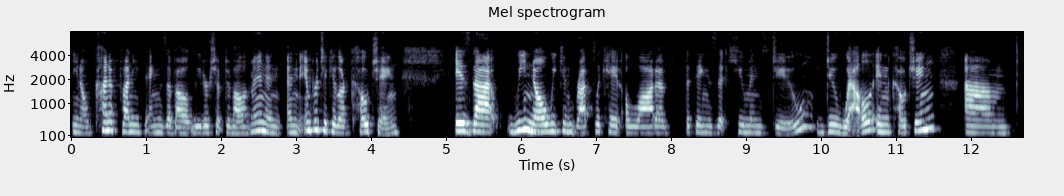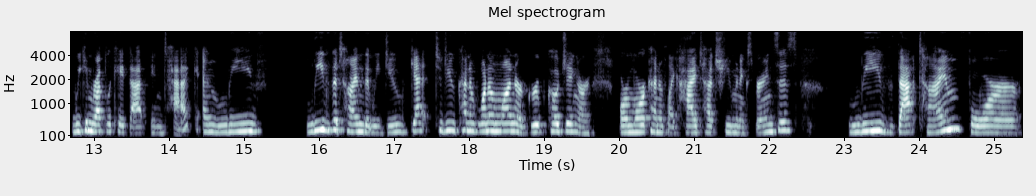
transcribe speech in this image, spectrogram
you know kind of funny things about leadership development and and in particular coaching is that we know we can replicate a lot of the things that humans do do well in coaching. Um, we can replicate that in tech and leave leave the time that we do get to do kind of one-on-one or group coaching or or more kind of like high touch human experiences. Leave that time for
